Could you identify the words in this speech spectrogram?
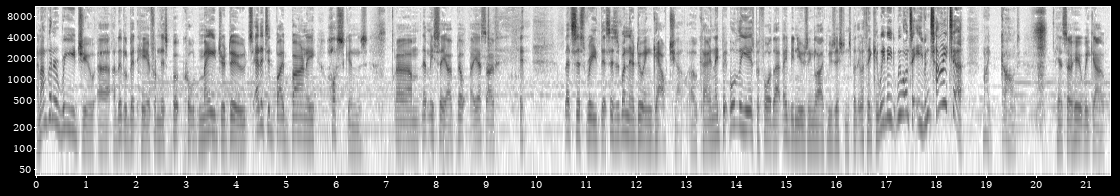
And I'm going to read you uh, a little bit here from this book called Major Dudes, edited by Barney Hoskyns. Um, let me see, I've built, uh, yes, I've. Let's just read this. This is when they're doing Gaucho, okay? And they'd been, all the years before that, they'd been using live musicians, but they were thinking, we need, we want it even tighter. My God. Yeah, so here we go.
